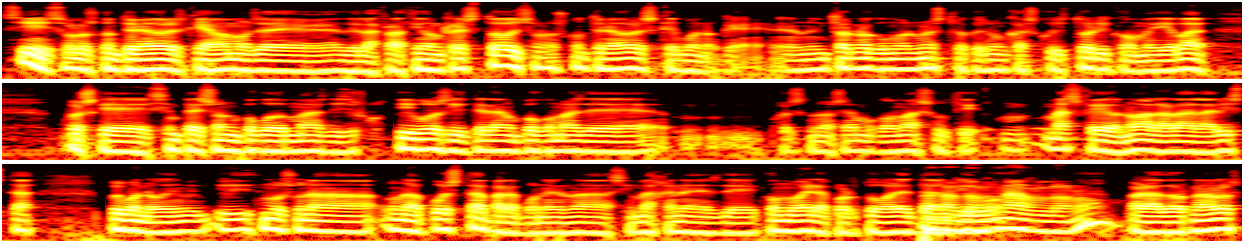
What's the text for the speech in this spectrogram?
Sí, son los contenedores que llamamos de, de, la fracción resto y son los contenedores que, bueno, que en un entorno como el nuestro, que es un casco histórico medieval, pues que siempre son un poco más disruptivos y crean un poco más de, pues no sé, un poco más, más feo, ¿no? A la hora de la vista. Pues bueno, hicimos una, una apuesta para poner unas imágenes de cómo era Portugalete Para adornarlo, ¿no? Para adornarlos.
